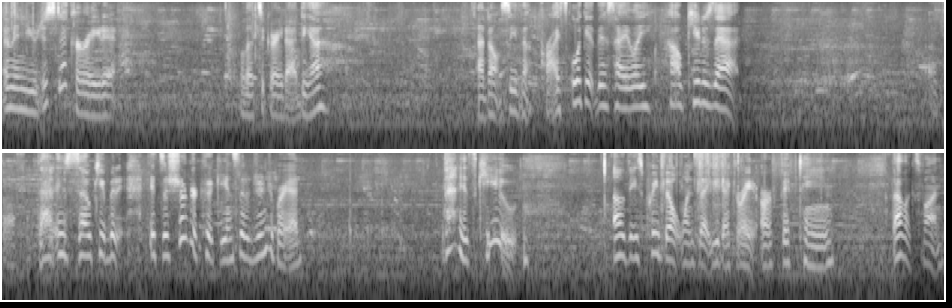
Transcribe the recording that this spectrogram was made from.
And then you just decorate it. Well, that's a great idea. I don't see the price. Look at this, Haley. How cute is that? That's awesome. That is so cute, but it, it's a sugar cookie instead of gingerbread. That is cute. Oh, these pre-built ones that you decorate are 15. That looks fun.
